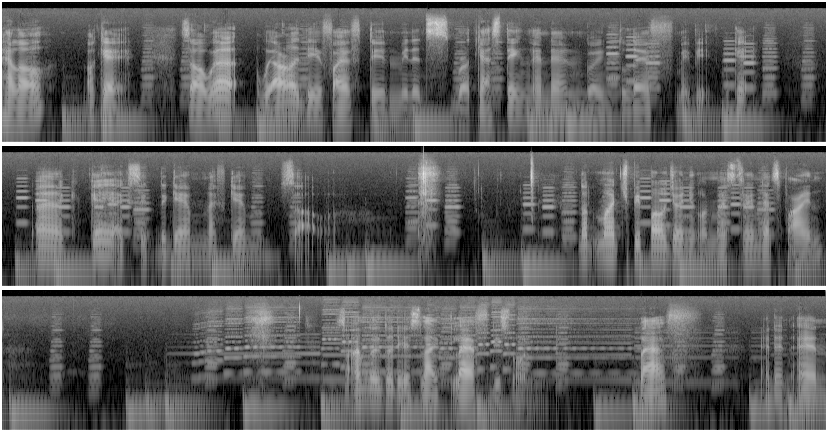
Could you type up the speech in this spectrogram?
Hello? Okay. So we're we are already 15 minutes broadcasting and then going to live maybe. Okay. Uh, okay exit the game live game? So not much people joining on my stream that's fine. So I'm going to this like left this one. Left and then end.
